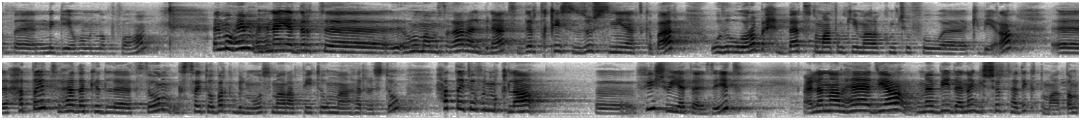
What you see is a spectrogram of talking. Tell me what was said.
باه نقيوهم ننظفوهم المهم هنايا درت آه، هما مصغار البنات درت قيس زوج سنينات كبار وربع حبات طماطم كيما راكم تشوفوا آه، كبيرة. آه، حطيت هذاك الثوم قصيته برك بالموس ما ربيته ما هرستو. حطيته في المقله في شوية تاع زيت. على نار هادية ما بيد أنا قشرت هذيك الطماطم.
